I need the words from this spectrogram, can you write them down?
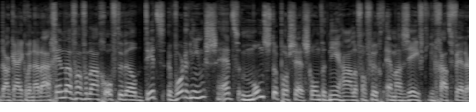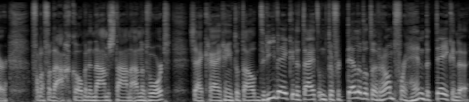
Dan kijken we naar de agenda van vandaag. Oftewel, dit wordt het nieuws. Het monsterproces rond het neerhalen van vlucht MH17 gaat verder. Vanaf vandaag komen de namen staan aan het woord. Zij krijgen in totaal drie weken de tijd om te vertellen wat de ramp voor hen betekende.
